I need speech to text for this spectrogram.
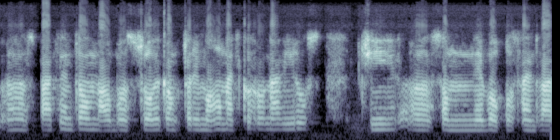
s pacientom alebo s človekom, ktorý mohol mať koronavírus, či som nebol posledné dva,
